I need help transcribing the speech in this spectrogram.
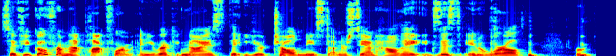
So if you go from that platform and you recognize that your child needs to understand how they exist in a world,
